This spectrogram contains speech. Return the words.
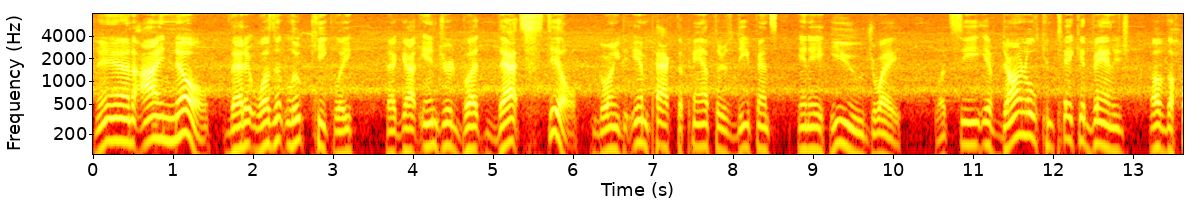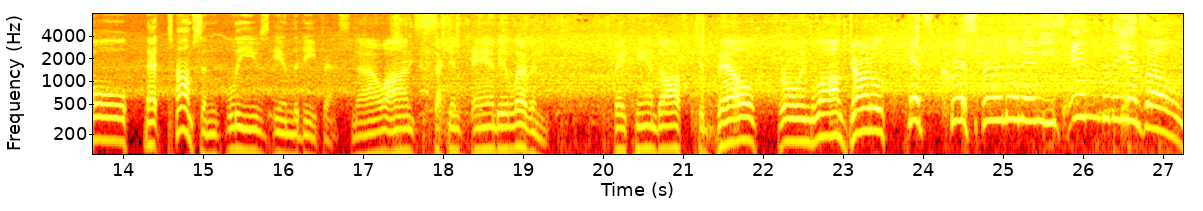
And I know that it wasn't Luke Kuechly that got injured, but that's still going to impact the Panthers' defense in a huge way. Let's see if Darnold can take advantage of the hole that Thompson leaves in the defense. Now on second and 11. Fake handoff to Bell, throwing long. Darnold hits Chris Herndon, and he's into the end zone.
